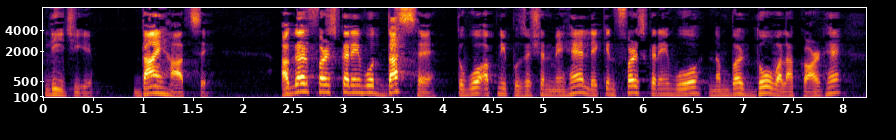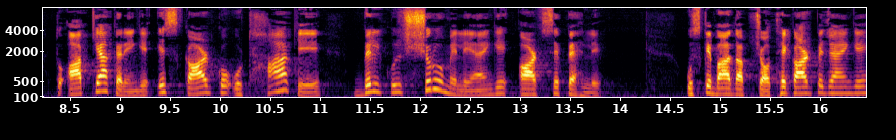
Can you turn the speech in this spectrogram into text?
لیجیے دائیں ہاتھ سے۔ اگر فرض کریں وہ دس ہے تو وہ اپنی پوزیشن میں ہے، لیکن فرض کریں وہ نمبر دو والا کارڈ ہے۔ تو آپ کیا کریں گے؟ اس کارڈ کو اٹھا کے بالکل شروع میں لے آئیں گے آٹھ سے پہلے۔ اس کے بعد آپ چوتھے کارڈ پہ جائیں گے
